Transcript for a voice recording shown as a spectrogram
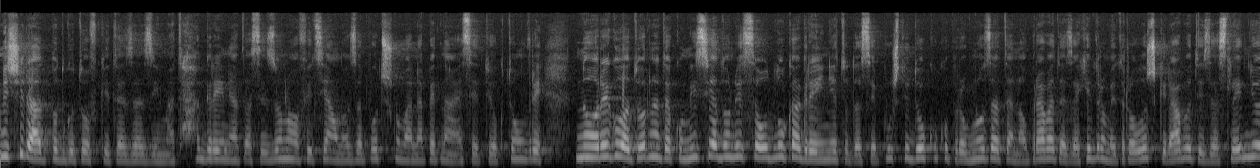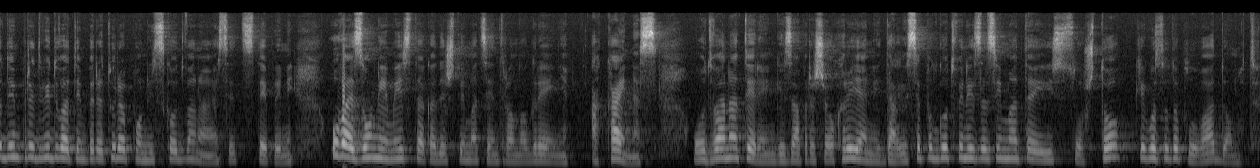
Финишираат подготовките за зимата. Грејната сезона официјално започнува на 15 октомври, но регулаторната комисија донесе одлука грејњето да се пушти доколку прогнозата на управата за хидрометеоролошки работи за следниот ден предвидува температура пониска од 12 степени. Ова е зони и места каде што има централно грејење. А кај нас, одва на терен ги запраша охрејани дали се подготвени за зимата и со што ќе го задоплуваат домот.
